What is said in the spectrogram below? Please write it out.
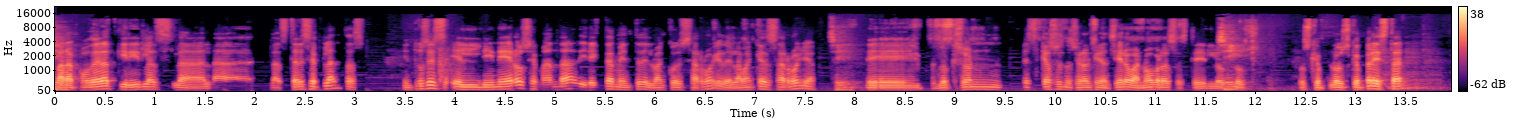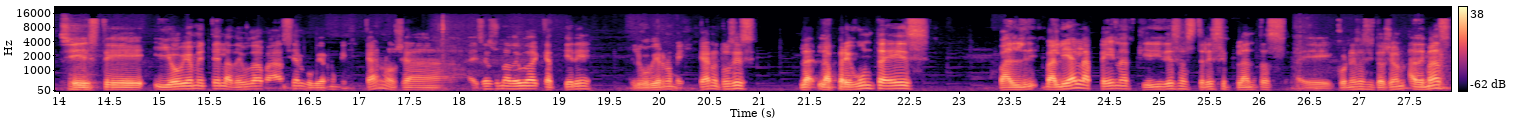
para poder adquirir las, las 13 plantas. Entonces, el dinero se manda directamente del Banco de Desarrollo, de la Banca de Desarrollo, de pues, lo que son, en este caso es Nacional Financiero, Banobras, este, los, los, que, los que prestan, este, y obviamente la deuda va hacia el gobierno mexicano, o sea, esa es una deuda que adquiere el gobierno mexicano. Entonces, la, pregunta es, ¿valía la pena adquirir esas 13 plantas eh, con esa situación? Además,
